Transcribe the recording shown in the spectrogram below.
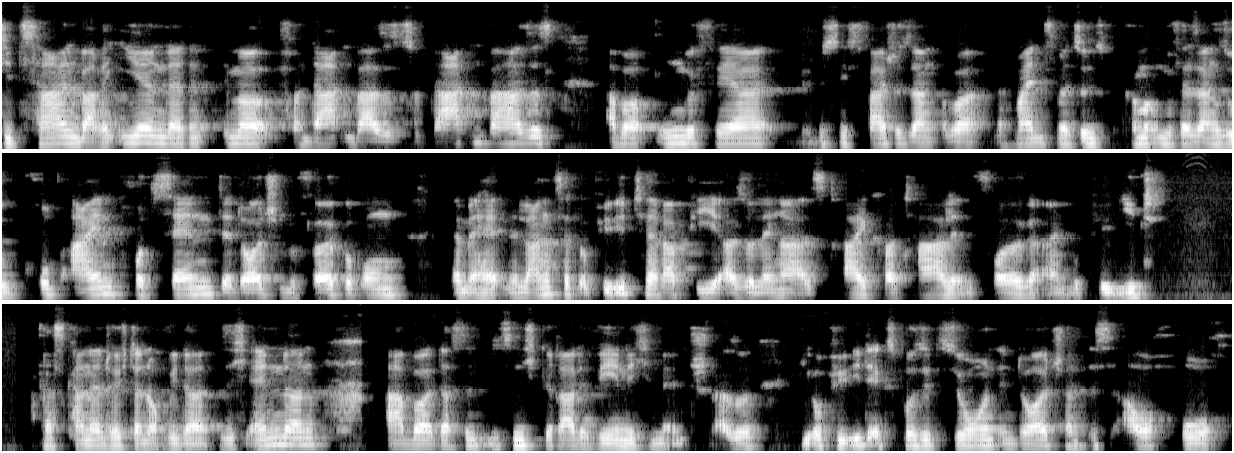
Die Zahlen variieren dann immer von Datenbasis zu Datenbasis, aber ungefähr, ich muss nichts Falsches sagen, aber nach meinen Informationen kann man ungefähr sagen, so grob ein Prozent der deutschen Bevölkerung ähm, erhält eine Langzeit-Opioid-Therapie, also länger als drei Quartale in Folge ein Opioid. Das kann natürlich dann auch wieder sich ändern, aber das sind jetzt nicht gerade wenig Menschen. Also die Opioidexposition in Deutschland ist auch hoch.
